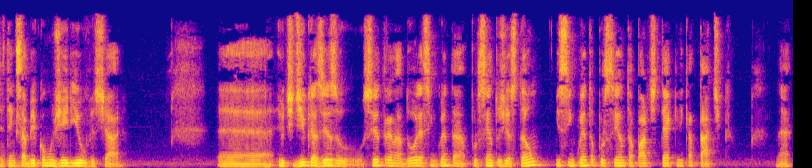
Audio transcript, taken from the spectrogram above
ele tem que saber como gerir o vestiário. É, eu te digo que às vezes o, o ser treinador é 50% gestão e 50% a parte técnica tática. Né?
